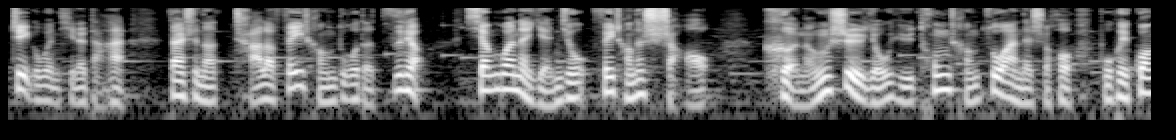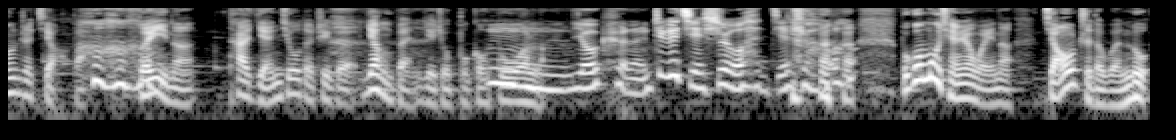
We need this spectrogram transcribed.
这个问题的答案，但是呢，查了非常多的资料，相关的研究非常的少，可能是由于通常作案的时候不会光着脚吧，所以呢，她研究的这个样本也就不够多了。嗯，有可能，这个解释我很接受。不过目前认为呢，脚趾的纹路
